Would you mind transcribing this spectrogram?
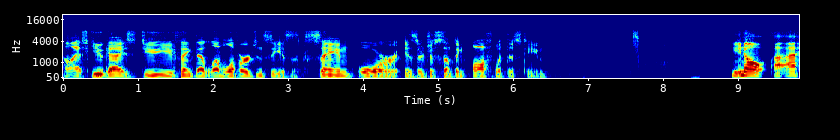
I'll ask you guys, do you think that level of urgency is the same or is there just something off with this team? You know, I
